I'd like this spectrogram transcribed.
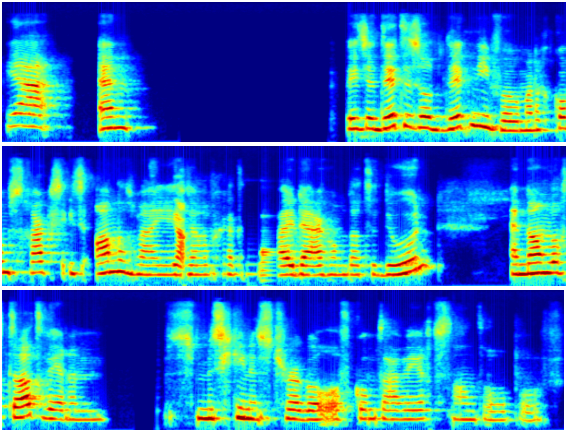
Ja, en weet je, dit is op dit niveau, maar er komt straks iets anders waar je jezelf gaat uitdagen om dat te doen. En dan wordt dat weer een, misschien een struggle of komt daar weerstand op. Of...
